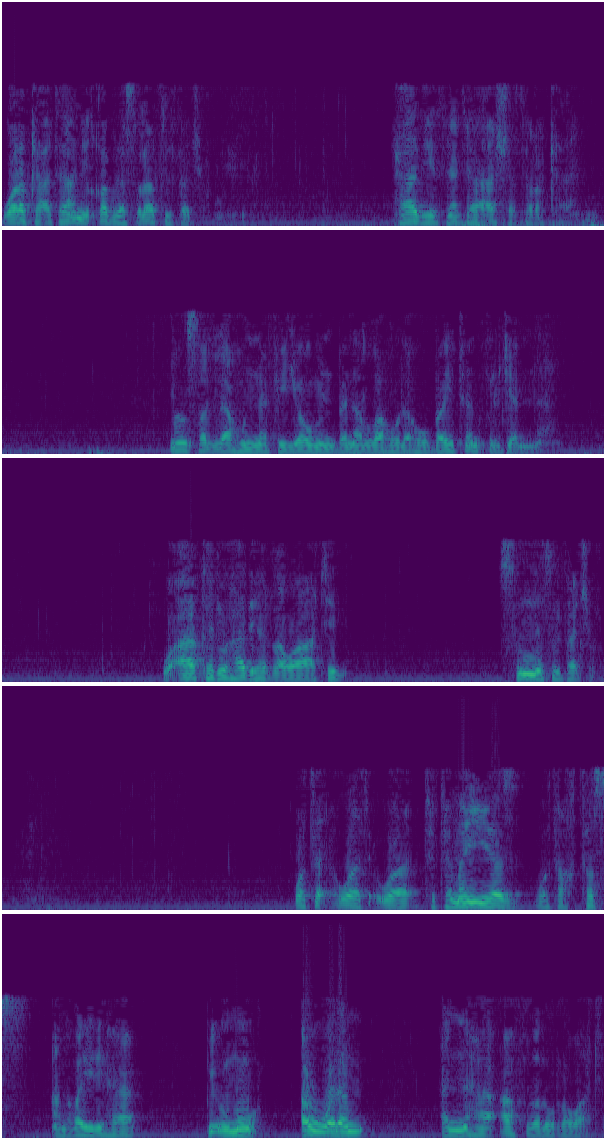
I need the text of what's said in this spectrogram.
وركعتان قبل صلاة الفجر. هذه اثنتا عشرة ركعة. من صلاهن في يوم بنى الله له بيتا في الجنة. وآكد هذه الرواتب سنة الفجر. وتتميز وتختص عن غيرها بأمور. أولا أنها أفضل الرواتب.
